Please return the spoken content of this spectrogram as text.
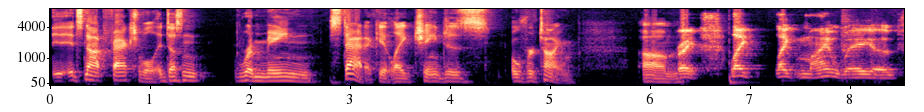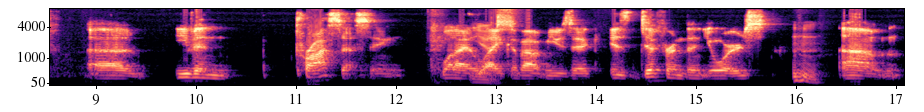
it's not factual. It doesn't remain static. It like changes over time. Um, Right. Like like my way of uh, even processing what I Yes. like about music is different than yours. Mhm. Um,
